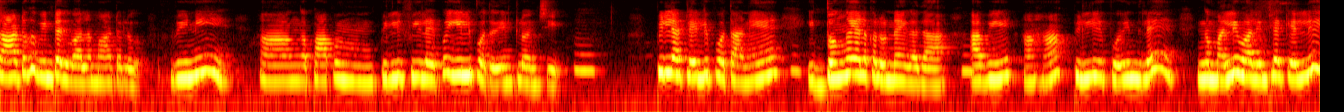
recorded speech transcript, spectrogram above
చాటుగా వింటది వాళ్ళ మాటలు. విని ఇంకా పాపం పిల్లి ఫీల్ అయిపోయి వెళ్ళిపోతుంది ఇంట్లోంచి. పిల్లి అట్లా వెళ్ళిపోతానే ఈ దొంగ ఎలకలు ఉన్నాయి కదా అవి ఆహా పిల్లి పోయిందిలే ఇంకా మళ్ళీ వాళ్ళ ఇంట్లోకి వెళ్ళి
